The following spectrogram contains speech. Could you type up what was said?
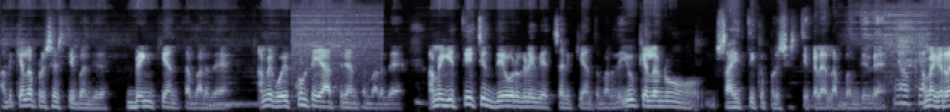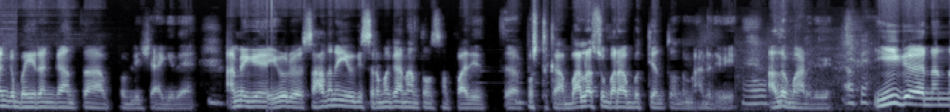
ಅದಕ್ಕೆಲ್ಲ ಪ್ರಶಸ್ತಿ ಬಂದಿದೆ. ಬೆಂಕಿ ಅಂತ ಬರೆದೆ ಆಮೇಲೆ ವೈಕುಂಠ ಯಾತ್ರೆ ಅಂತ ಬರೆದೆ ಆಮೇಲೆ ಇತ್ತೀಚಿನ ದೇವರುಗಳಿಗೆ ಎಚ್ಚರಿಕೆ ಅಂತ ಬರದೆ ಇವಕ್ಕೆಲ್ಲನೂ ಸಾಹಿತ್ಯಿಕ ಪ್ರಶಸ್ತಿಗಳೆಲ್ಲ ಬಂದಿದೆ. ಆಮೇಲೆ ರಂಗ ಬಹಿರಂಗ ಅಂತ ಪಬ್ಲಿಷ್ ಆಗಿದೆ. ಆಮೇಲೆ ಇವರು ಸಾಧನ ಯೋಗಿ ಶ್ರಮಗಾನ ಅಂತ ಒಂದು ಸಂಪಾದಿತ ಪುಸ್ತಕ ಬಾಲಸು ಬರಾಬುತ್ತಿ ಅಂತ ಒಂದು ಮಾಡಿದ್ವಿ. ಅದು ಮಾಡಿದ್ವಿ. ಈಗ ನನ್ನ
